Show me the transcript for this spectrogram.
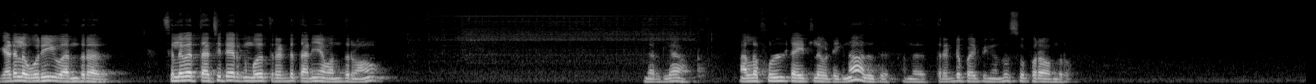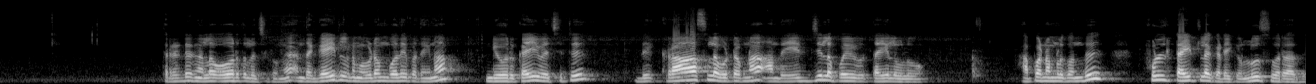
இடையில உருவி வந்துடாது சில பேர் தைச்சிட்டே இருக்கும்போது த்ரெட்டு தனியாக வந்துடும் இந்த இருக்குல்ல? நல்லா ஃபுல் டைட்டில் விட்டிங்கன்னா அது அந்த த்ரெட்டு பைப்பிங் வந்து சூப்பராக வந்துடும் த்ரெட்டு நல்லா ஓரத்தில் வச்சுக்கோங்க. அந்த கைடில் நம்ம விடும்போதே பார்த்தீங்கன்னா இங்கே ஒரு கை வச்சுட்டு இப்படி கிராஸில் விட்டோம்னா அந்த எட்ஜில் போய் தையல் விழுவும் அப்போ நம்மளுக்கு வந்து ஃபுல் டைட்டில் கிடைக்கும். லூஸ் வராது.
